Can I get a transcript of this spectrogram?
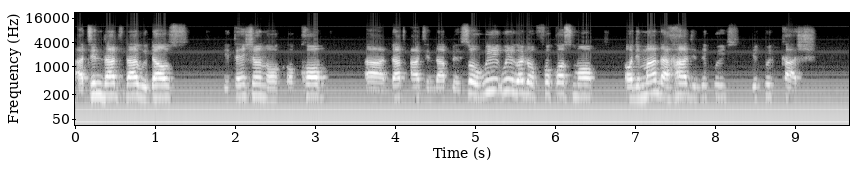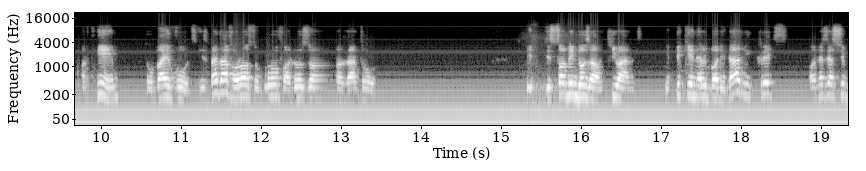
I think that that without detention or, or curb uh, that act in that place. So we we're going to focus more on the man that has the liquid liquid cash on him to buy votes. It's better for us to go for those ones than to be disturbing those on queue and be picking everybody. That will create unnecessary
